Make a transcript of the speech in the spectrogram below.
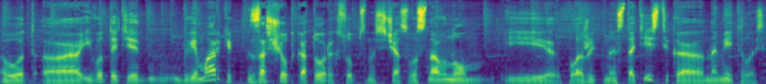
Вот. а, И вот эти две марки, за счет которых, собственно, сейчас в основном и положительная статистика наметилась,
